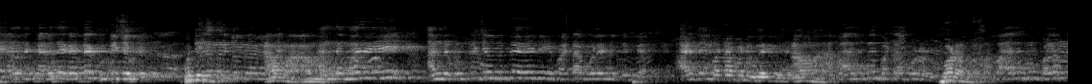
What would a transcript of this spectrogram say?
அதாவது கழுதை கட்ட குட்டி சொல்லு குட்டி அந்த. ஆமா, ஆமா. அந்த மாதிரி அந்த குட்டி சொல்லுக்கு நீங்க பட்டா போடலன்னு வச்சுக்க அடுத்த பட்டா போட்டு ஆமா. அப்ப அதுக்கும் பட்டா போடணும். போடணும். அப்ப அதுக்கும் பலன்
